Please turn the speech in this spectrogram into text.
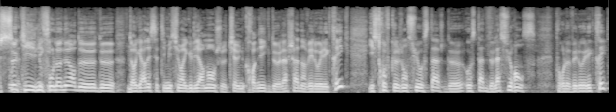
ceux qui nous font l'honneur de, de, de regarder cette émission régulièrement, je tiens une chronique de l'achat d'un vélo électrique. Il se trouve que j'en suis au, stage de, au stade de l'assurance pour le vélo électrique.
